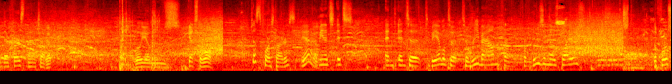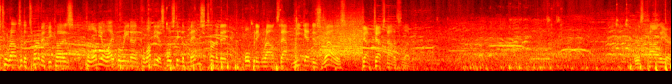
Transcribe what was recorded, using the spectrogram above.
in their first matchup. Yep. Williams gets the roll. Just four starters. Yeah, I mean, it's it's and and to to be able to to rebound from from losing those players. The first two rounds of the tournament because Colonial Life Arena in Columbia is hosting the men's tournament opening rounds that weekend as well as Jeff. Jeff's not a celebrity. Here's Collier.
